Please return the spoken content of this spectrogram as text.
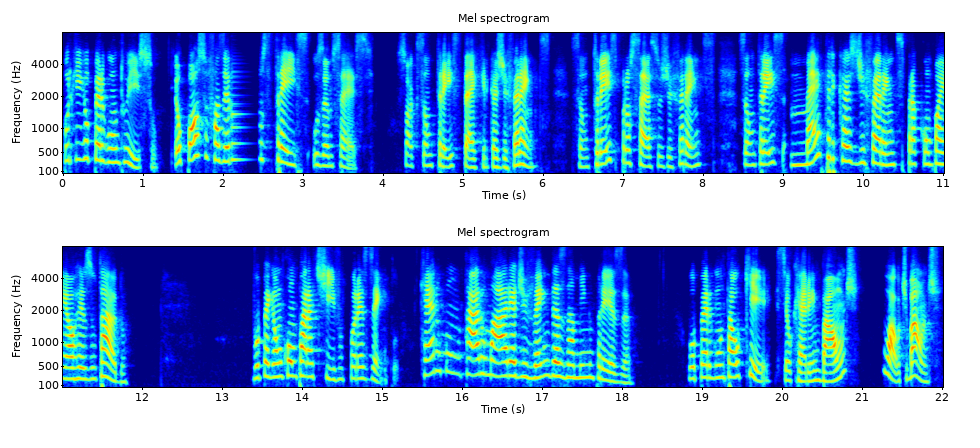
Por que, eu pergunto isso? Eu posso fazer os três usando CS, só que são três técnicas diferentes. São três processos diferentes, são três métricas diferentes para acompanhar o resultado. Vou pegar um comparativo, por exemplo. Quero montar uma área de vendas na minha empresa. Vou perguntar o quê? Se eu quero inbound ou outbound.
